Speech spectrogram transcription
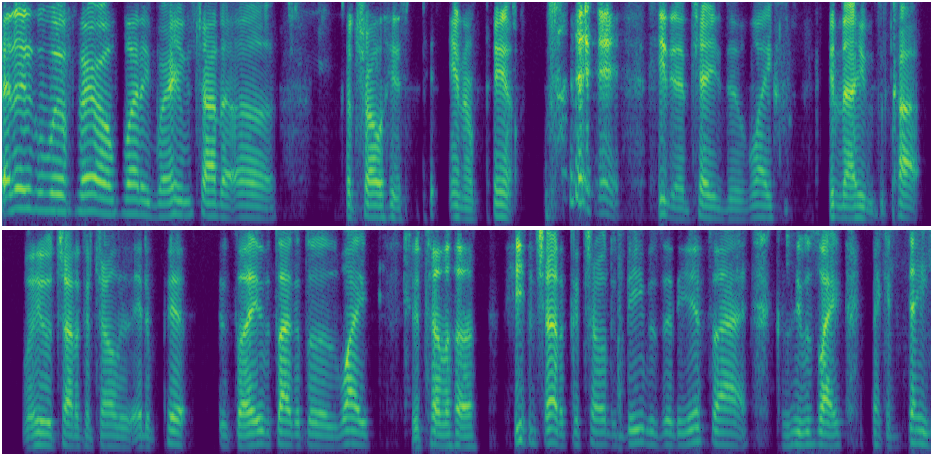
nigga Will Ferrell funny, bro. He was trying to uh control his inner pimp. he didn't change his life. And now he was a cop, but he was trying to control his inner pimp. And so he was talking to his wife and telling her he was trying to control the demons in the inside because he was like, back in the day,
